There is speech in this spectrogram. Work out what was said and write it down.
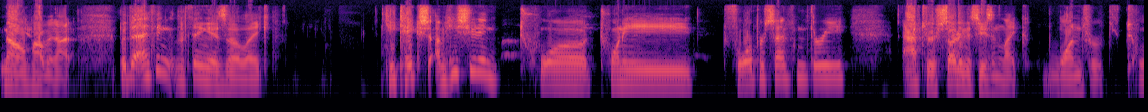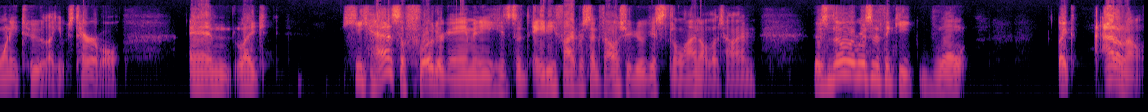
No, probably not. But the, I think the thing is, uh, like he takes. I mean, he's shooting twenty four percent from three after starting the season like one for twenty two. Like he was terrible, and like he has a floater game and he, he's an eighty five percent foul shooter who gets to the line all the time. There's no reason to think he won't. Like I don't know,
